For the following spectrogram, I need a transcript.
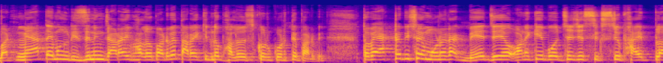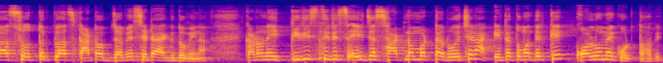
বাট ম্যাথ এবং রিজনিং যারাই ভালো পারবে, তারাই কিন্তু ভালো স্কোর করতে পারবে। তবে একটা বিষয় মনে রাখবে যে, অনেকেই বলছে যে সিক্সটি ফাইভ প্লাস সত্তর প্লাস কাট অফ যাবে, সেটা একদমই না। কারণ এই তিরিশ তিরিশ, এই যে ষাট নম্বরটা রয়েছে না, এটা তোমাদেরকে কলমে করতে হবে।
